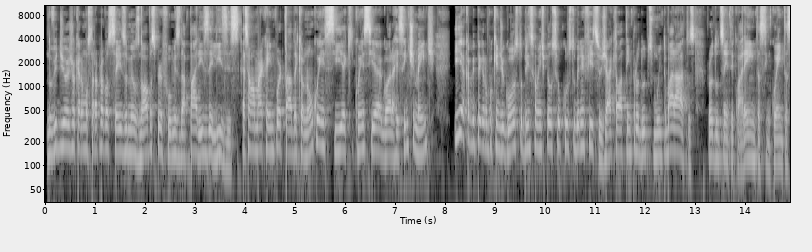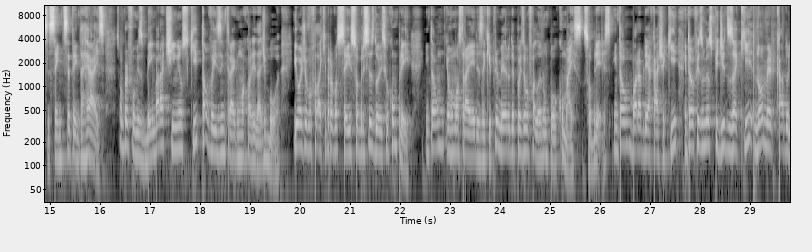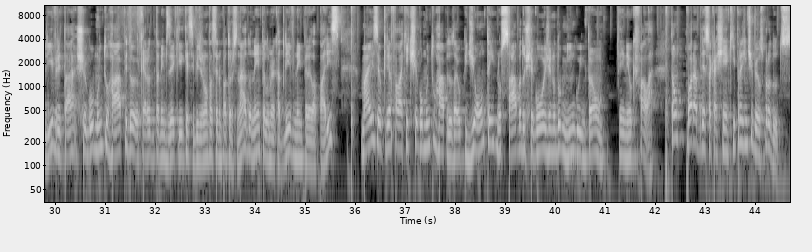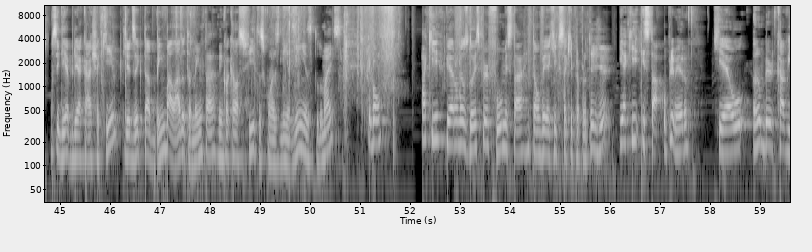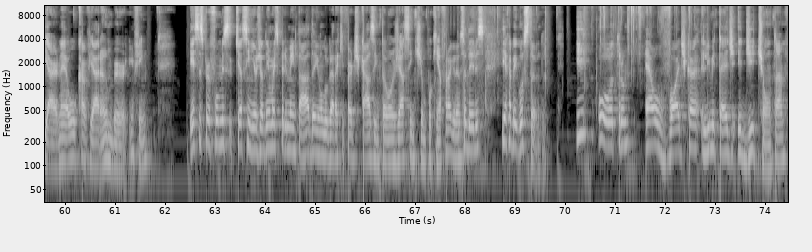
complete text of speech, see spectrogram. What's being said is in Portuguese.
No vídeo de hoje eu quero mostrar para vocês os meus novos perfumes da Paris Elises. Essa é uma marca importada que eu não conhecia, que conhecia agora recentemente e acabei pegando um pouquinho de gosto, principalmente pelo seu custo-benefício, já que ela tem produtos muito baratos, produtos entre 40, 50, 60 70 reais. São perfumes bem baratinhos que talvez entreguem uma qualidade boa. E hoje eu vou falar aqui para vocês sobre esses dois que eu comprei. Então eu vou mostrar eles aqui primeiro, depois eu vou falando um pouco mais sobre eles. Então bora abrir a caixa aqui. Então eu fiz os meus pedidos aqui no Mercado Livre, tá? Chegou muito rápido. Eu quero também dizer aqui que esse vídeo não está sendo patrocinado nem pelo Mercado Livre, nem pela Paris, mas eu queria falar aqui que chegou muito rápido, tá? Eu pedi ontem, no sábado, chegou hoje no domingo, então tem nem o que falar. Então, bora abrir essa caixinha aqui pra gente ver os produtos. Consegui abrir a caixa aqui, queria dizer que tá bem embalado também, tá? Vem com aquelas fitas, com as linhazinhas e tudo mais. E bom, Aqui vieram meus dois perfumes, tá? Então veio aqui com isso aqui para proteger. E aqui está o primeiro, que é o Amber Caviar, né? Ou Caviar Amber, enfim. Esses perfumes que, assim, eu já dei uma experimentada em um lugar aqui perto de casa, então eu já senti um pouquinho a fragrância deles e acabei gostando. E o outro é o Vodka Limited Edition, tá?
